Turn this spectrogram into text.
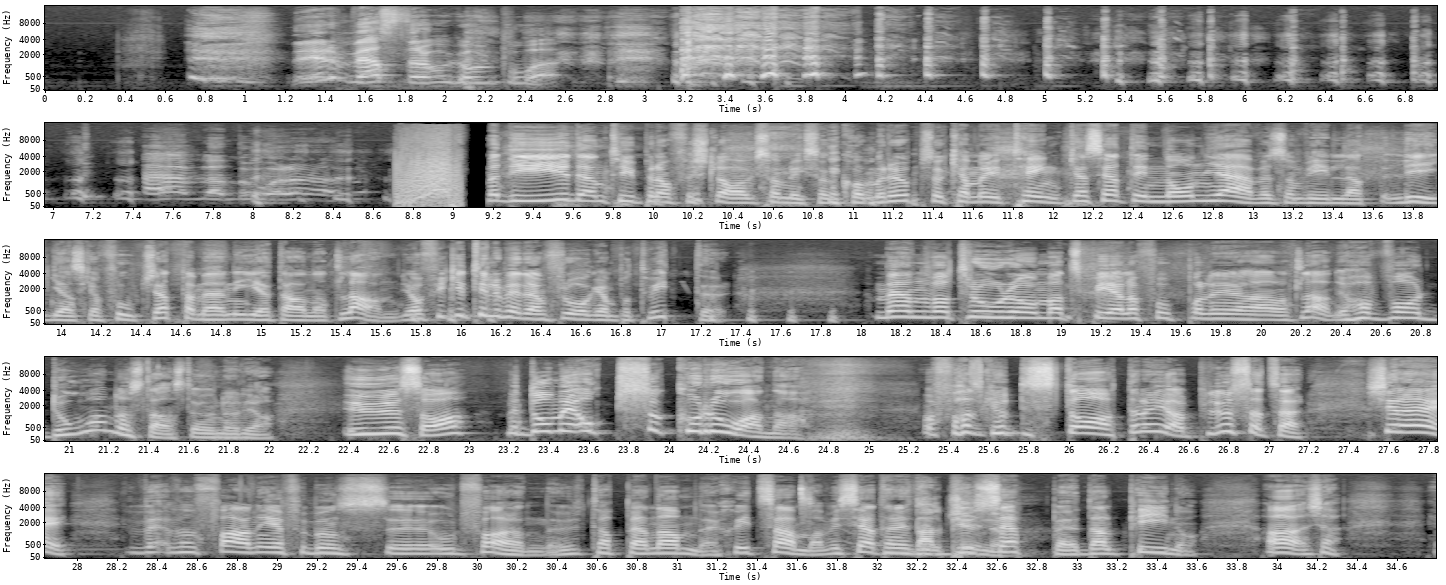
Det är det bästa de har kommit på. Jävla dårar alltså. Men det är ju den typen av förslag som liksom kommer upp så kan man ju tänka sig att det är någon jävel som vill att ligan ska fortsätta men i ett annat land. Jag fick ju till och med den frågan på Twitter. Men vad tror du om att spela fotbollen i ett annat land? Jaha, var då någonstans då undrade jag. USA? Men de är också corona! Vad fan ska de till staterna göra? Plus att så här, tjena hej! Vem fan är förbundsordförande? Nu tappar jag namnet, skitsamma. Vi säger att han heter Dalpino. Giuseppe Dalpino. Ah, tja.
